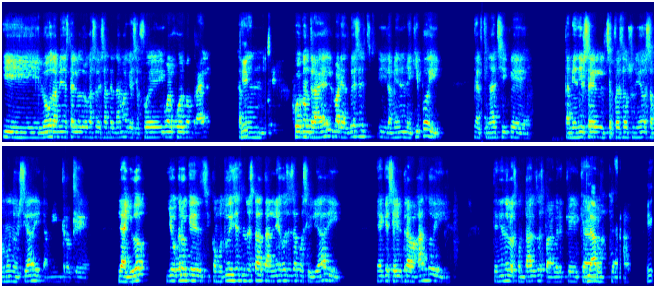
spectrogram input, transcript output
Y luego también está el otro caso de Santerdama, que se fue, igual jugué contra él. También jugué contra él varias veces y también en equipo y, y, al final sí que también irse, él se fue a Estados Unidos a una universidad y también creo que le ayudó. Yo creo que, como tú dices, no está tan lejos esa posibilidad y, y hay que seguir trabajando y, teniendo los contactos para ver qué, claro. Eh,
